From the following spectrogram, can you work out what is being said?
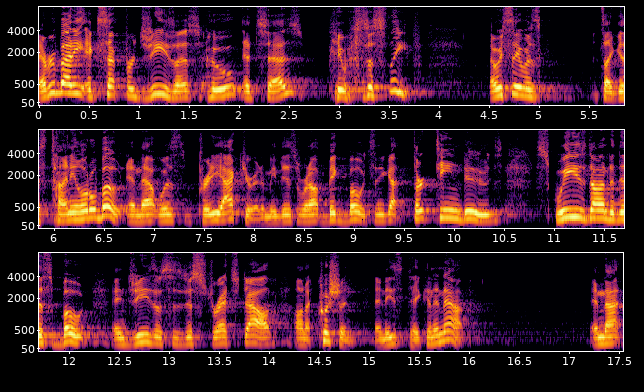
Everybody except for Jesus, who it says he was asleep. And we see it was it's like this tiny little boat, and that was pretty accurate. I mean, these were not big boats, and you got 13 dudes squeezed onto this boat, and Jesus is just stretched out on a cushion, and he's taking a nap. And that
